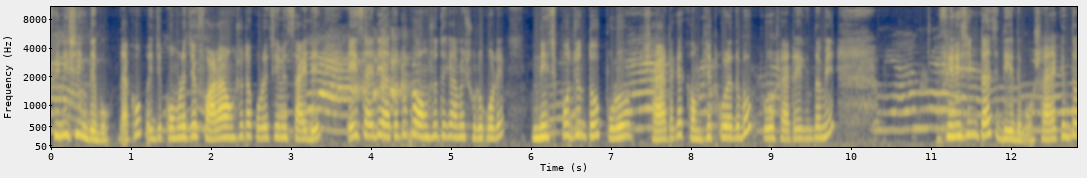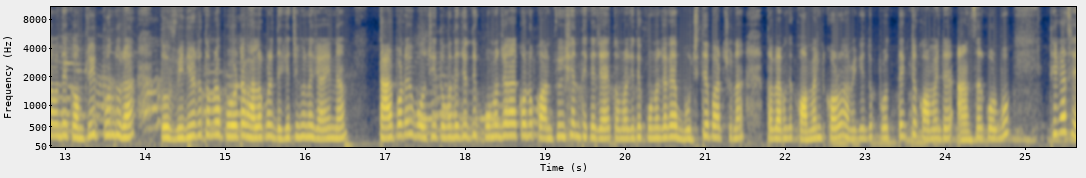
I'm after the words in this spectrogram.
ফিনিশিং দেব। দেখো, এই যে কোমরের যে ফাড়া অংশটা করেছি আমি সাইডে এই সাইডে এতটুকু অংশ থেকে আমি শুরু করে নিচ পর্যন্ত পুরো সায়াটাকে কমপ্লিট করে দেব। পুরো সায়াটাকে কিন্তু আমি ফিনিশিং টাচ দিয়ে দেবো। সায়া কিন্তু আমাদের কমপ্লিট বন্ধুরা, তো ভিডিওটা তোমরা পুরোটা ভালো করে দেখেছ কিনা জানি না। তারপরেও বলছি, তোমাদের যদি কোনো জায়গায় কোনো কনফিউশন থেকে যায়, তোমরা যদি কোনো জায়গায় বুঝতে পারছ না, তবে আমাকে কমেন্ট করো, আমি কিন্তু প্রত্যেকটা কমেন্টের আনসার করব। ঠিক আছে?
